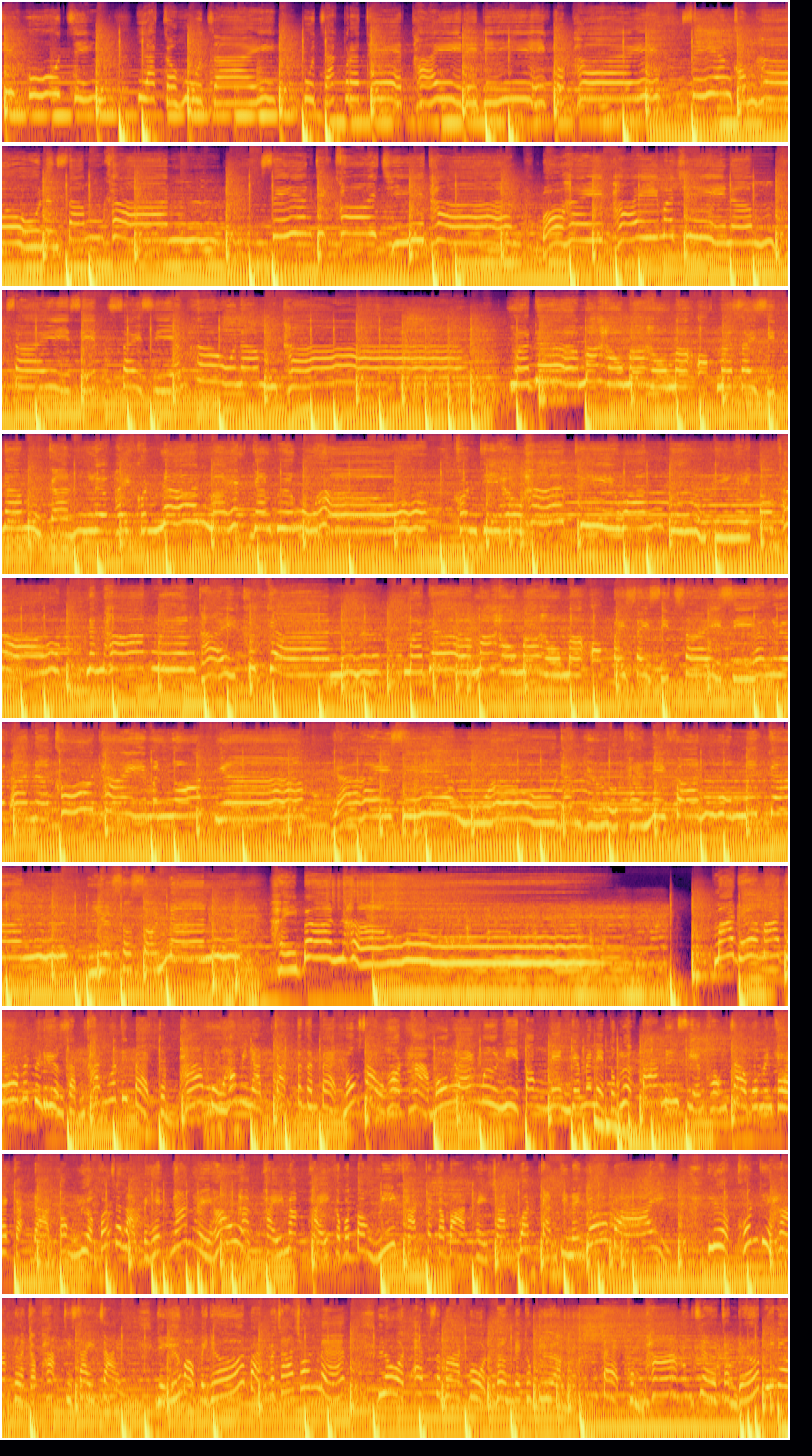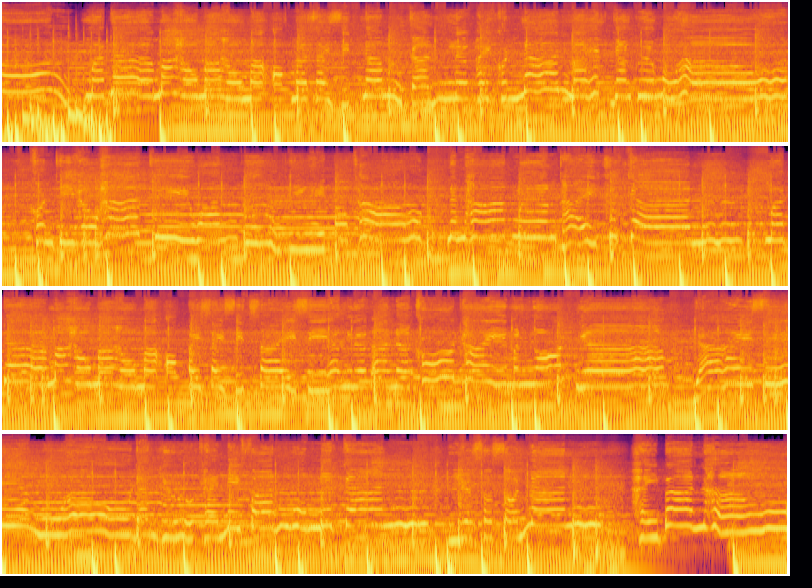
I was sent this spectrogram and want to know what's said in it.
ที่ ของเจ้าบ่แม่นแค่กระดาษต้องเลือกคนฉลาดไปเฮ็ดงานให้เฮาหักไผมักไผก็บ่ต้องมีคัดกากบาทให้ชัดวัดกันที่นโยบาย เลือกคนที่หักและก็พักที่ใส่ใจ อย่าลืมเอาไปเด้อบัตรประชาชนแหมโหลดแอปสมาร์ทโหวตเบิ่งได้ทุกเรื่อง แต่กุมภาเจอกันเด้อ 让我。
